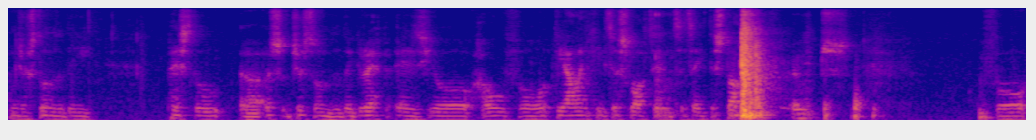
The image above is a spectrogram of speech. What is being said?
And just under the pistol, uh, just under the grip is your hole for the Allen key to slot in to take the stock oops, for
